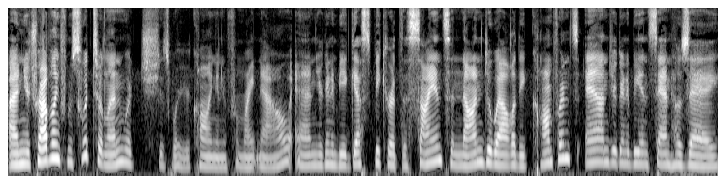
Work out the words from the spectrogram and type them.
And you're traveling from Switzerland, which is where you're calling in from right now. And you're going to be a guest speaker at the Science and Non Duality Conference. And you're going to be in San Jose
